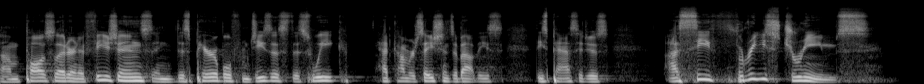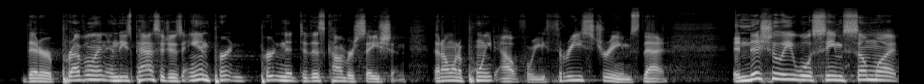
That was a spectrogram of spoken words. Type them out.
um, Paul's letter in Ephesians and this parable from Jesus this week, had conversations about these, these passages, I see three streams that are prevalent in these passages and pertinent to this conversation that I want to point out for you. Three streams that initially will seem somewhat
